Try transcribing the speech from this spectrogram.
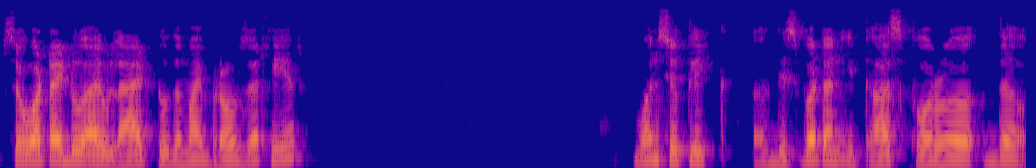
So what I do I will add to the my browser here. Once you click uh, this button it asks for uh, the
